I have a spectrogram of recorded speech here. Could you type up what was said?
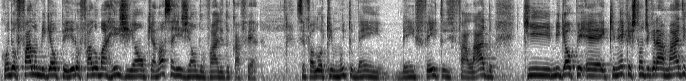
quando eu falo Miguel Pereira, eu falo uma região, que é a nossa região do Vale do Café. Você falou aqui muito bem, bem feito e falado que Miguel é, que nem a questão de Gramado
